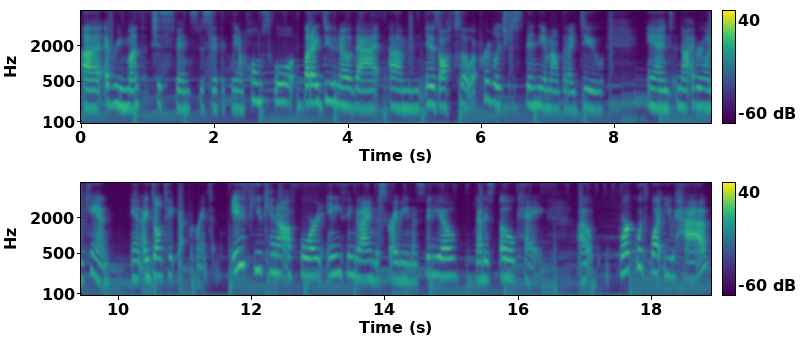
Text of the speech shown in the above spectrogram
uh, every month to spend specifically on homeschool, but I do know that um, it is also a privilege to spend the amount that I do, and not everyone can and I don't take that for granted. If you cannot afford anything that I am describing in this video, that is okay. Uh, work with what you have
